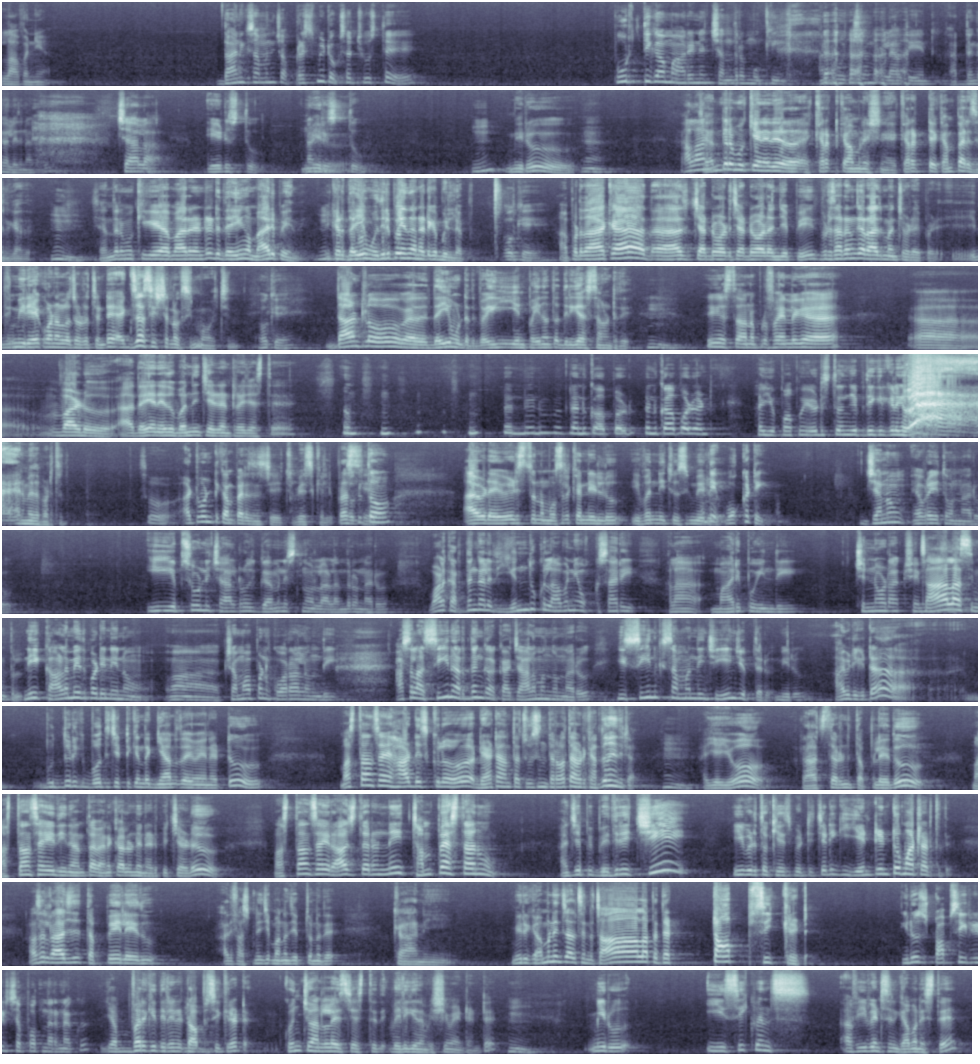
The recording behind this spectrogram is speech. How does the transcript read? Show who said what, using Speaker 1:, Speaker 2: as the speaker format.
Speaker 1: లావణ్య. దానికి సంబంధించి ఆ ప్రెస్ మీట్ ఒకసారి చూస్తే పూర్తిగా మారిన చంద్రముఖి లేకపోతే ఏంటి? అర్థం కాలేదు నాకు. చాలా ఏడుస్తూ నడుస్తూ?
Speaker 2: మీరు.
Speaker 1: అలా
Speaker 2: చంద్రముఖి అనేది కరెక్ట్ కాంబినేషన్ కరెక్ట్ కంపారిజన్ కాదు. చంద్రముఖిగా మారారంటే దయ్యంగా మారిపోయింది. ఇక్కడ దయ్యం వదిలిపోయింది అన్నట్టుగా బిల్డప్
Speaker 1: ఓకే
Speaker 2: అప్పటిదాకా రాజు చెడ్డవాడు చెడ్డవాడు అని చెప్పి ఇప్పుడు సడన్గా రాజు మంచివాడు అయిపోయాడు. ఇది మీరు ఏ కోణంలో చూడొచ్చు అంటే ఎగ్జాసిస్ట్ అని ఒక సినిమా వచ్చింది.
Speaker 1: ఓకే
Speaker 2: దాంట్లో ఒక దయ్యం ఉంటుంది. ఈయన పైన అంతా తిరిగేస్తూ ఉంటుంది.
Speaker 1: ఉమ్.
Speaker 2: తిరిగేస్తూ ఉన్నప్పుడు ఫైనల్గా వాడు ఆ దయ్యాన్ని ఏదో బంధించేయడానికి ట్రై చేస్తే నేను నన్ను కాపాడు నన్ను కాపాడు అంటే అయ్యో పాపం ఏడుస్తుందని చెప్పి దగ్గరికి వెళ్ళి! ఆయన మీద పడుతుంది. సో అటువంటి కంపారిజన్స్ చేయొచ్చు బేసికల్లీ ప్రస్తుతం ఆవిడ ఏడుస్తున్న ముసలి కన్నీళ్ళు ఇవన్నీ చూసి మీరు
Speaker 1: అంటే ఒక్కటి జనం ఎవరైతే ఉన్నారో ఈ ఎపిసోడ్ని చాలా రోజు గమనిస్తున్న వాళ్ళు వాళ్ళందరూ ఉన్నారు. వాళ్ళకి అర్థం కాలేదు ఎందుకు లావణ్య ఒక్కసారి అలా మారిపోయింది? చిన్నోడా క్షమి
Speaker 2: చాలా సింపుల్.
Speaker 1: నీ కాళ్ళ మీద పడి నేను క్షమాపణ కోరాలంది అసలు ఆ సీన్ అర్థం కాక చాలామంది ఉన్నారు. ఈ సీన్కి సంబంధించి ఏం చెప్తారు మీరు?
Speaker 2: ఆవిడికిట బుద్ధుడికి బోధి చెట్టు కింద జ్ఞానోదయం అయినట్టు మస్తాన్ సాయి హార్డ్ డిస్క్లో డేటా అంతా చూసిన తర్వాత ఆవిడకి అర్థమైందిట. అయ్యయ్యో రాజ్ తరుణ్ తప్పులేదు. మస్తాన్ సాయి దీని అంతా వెనకాలండి నడిపించాడు. మస్తాన్ సాయి రాజ్ తరుణ్ని చంపేస్తాను అని చెప్పి బెదిరించి ఈవిడితో కేసు పెట్టించాడు ఇంక ఏంటేంటో మాట్లాడుతుంది. అసలు రాజుది తప్పే లేదు. అది ఫస్ట్ నుంచి మనం చెప్తున్నదే. కానీ మీరు గమనించాల్సిన చాలా పెద్ద టాప్ సీక్రెట్.
Speaker 1: ఈరోజు టాప్ సీక్రెట్స్ చెప్పబోతున్నారు నాకు?
Speaker 2: ఎవ్వరికి తెలియని టాప్ సీక్రెట్. కొంచెం అనలైజ్ చేస్తే వెలిగిన విషయం ఏంటంటే. మీరు ఈ సీక్వెన్స్ ఆఫ్ ఈవెంట్స్ని గమనిస్తే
